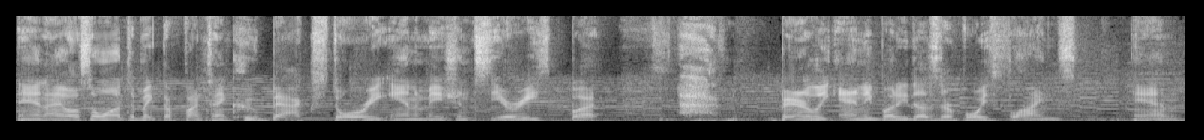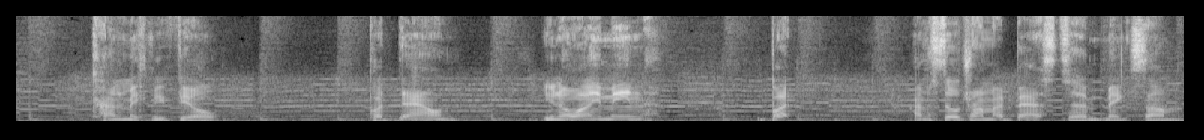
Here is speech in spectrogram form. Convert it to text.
And I also wanted to make the Funtime Crew backstory animation series, but barely anybody does their voice lines, and kind of makes me feel put down. You know what I mean? But I'm still trying my best to make some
